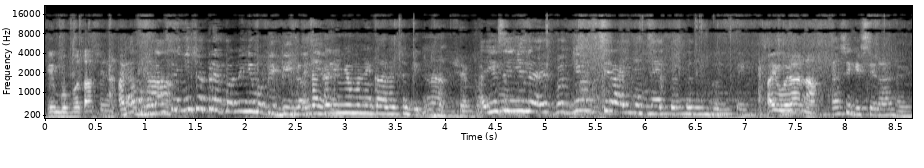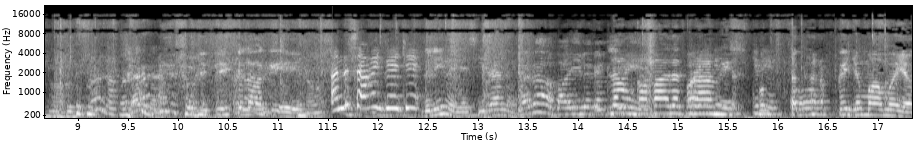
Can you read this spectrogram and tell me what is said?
Okay, bubutasin na. Ay, Ano, butasin niyo syempre, paano niyo mabibilang Ay, tanggalin yan? niyo muna yung kalat sa gitna, syempre. Ayusin niyo na, wag niyo sirain yung net, ito yung gulping. Ay, wala na. Ah, sige, sira na. Ulit ka lagi eh, no? Ano sa akin, Beje? Dali na, yan sira na. Ano, violet at Wait lang, kakalat promise. Pag taghanap kayo dyan mamaya,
